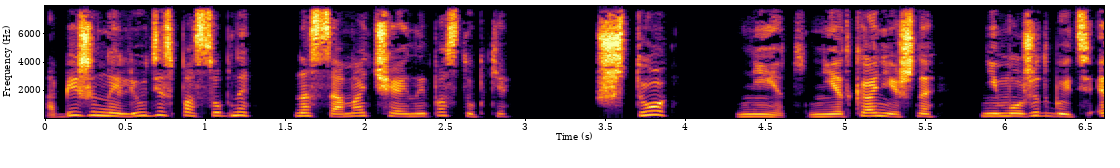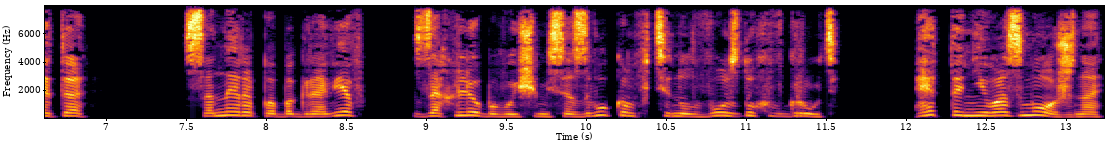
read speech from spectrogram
Обиженные люди способны на самые отчаянные поступки. Что? Нет, нет, конечно, не может быть, это... Санера, побагровев, захлебывающимся звуком втянул воздух в грудь. Это невозможно!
